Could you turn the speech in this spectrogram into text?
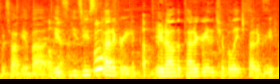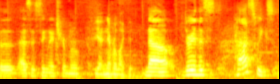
We're talking about. Oh, he's, yeah. he's used the pedigree. You know, the pedigree, the Triple H pedigree for the, as a signature move. Yeah, never liked it. Now, during this past week's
